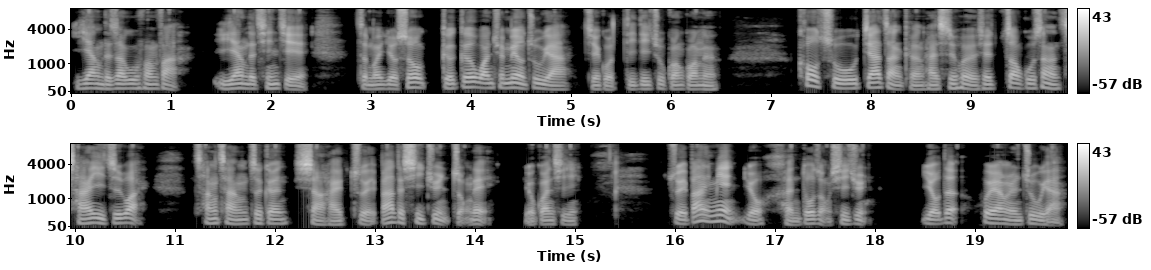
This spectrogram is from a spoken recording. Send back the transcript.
一样的照顾方法，一样的清洁，怎么有时候哥哥完全没有蛀牙，结果弟弟蛀光光呢？”扣除家长可能还是会有些照顾上的差异之外，常常这跟小孩嘴巴的细菌种类有关系。嘴巴里面有很多种细菌，有的会让人蛀牙，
